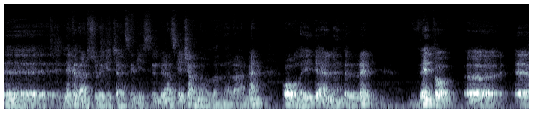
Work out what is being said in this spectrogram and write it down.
e, ne kadar süre geçerse geçsin biraz geç anlamalarına rağmen o olayı değerlendirerek veto e, e,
